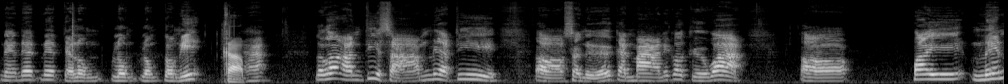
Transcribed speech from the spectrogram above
เนี่ยเนี่ยเนี่ยจะลงลงลงตรงนี้ครับ นะฮะแล้วก็อันที่สามเนี่ยที่เอ่อเสนอกันมานี่ก็คือว่าเอ่อไปเน้น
